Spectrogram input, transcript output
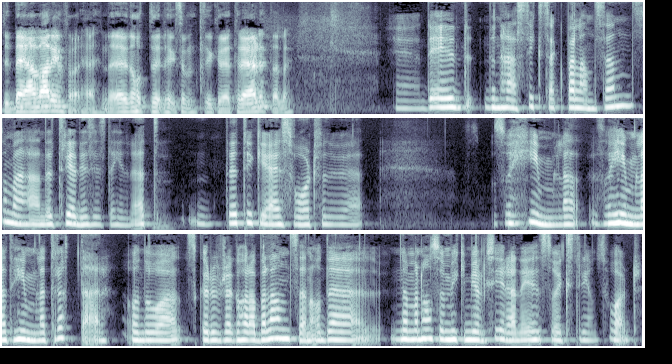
du bävar inför här? Är det något du liksom tycker är träligt eller? Eh, Det är den här zigzagbalansen som är det tredje sista hindret. Det tycker jag är svårt för du är så himla, så himla, himla trött där. Och då ska du försöka hålla balansen och det, när man har så mycket mjölksyra det är så extremt svårt.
